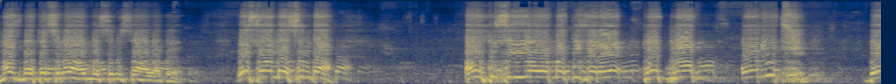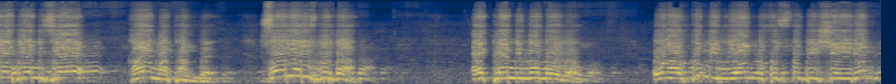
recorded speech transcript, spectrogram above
mazbatasını almasını sağladı. Ve sonrasında altı suyu olmak üzere toplam 13 belediyemize kayyum atandı. Soruyoruz burada. Ekrem İmamoğlu 16 milyon nüfuslu bir şehrin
